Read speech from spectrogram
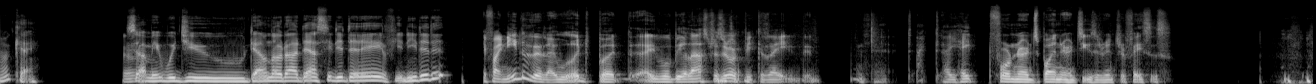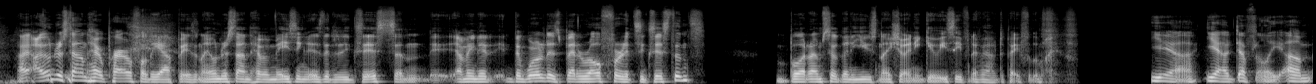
Okay. So, I mean, would you download Audacity today if you needed it? if I needed it, I would, but it will be a last resort because I, I, I hate for nerds by nerds user interfaces. I, I understand how powerful the app is, and I understand how amazing it is that it exists. And I mean, it, the world is better off for its existence. But I'm still going to use nice shiny GUIs, even if I have to pay for them. Yeah, yeah, definitely. Um,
